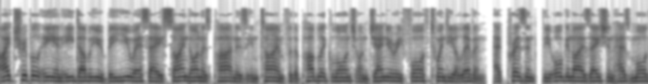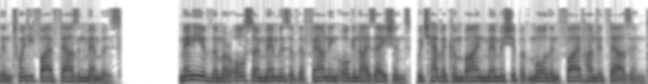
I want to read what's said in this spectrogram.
IEEE and EWB USA signed on as partners in time for the public launch on January 4, 2011. At present, the organization has more than 25,000 members. Many of them are also members of the founding organizations, which have a combined membership of more than 500,000.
